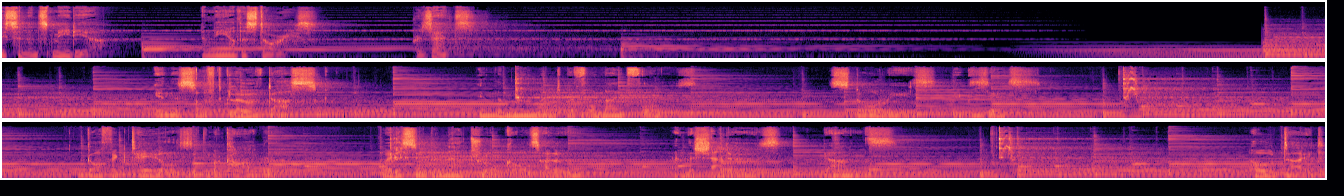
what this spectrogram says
Dissonance Media and the Other Stories presents In the soft glow of dusk, in the moment before night falls, stories exist. Gothic tales of the macabre, where the supernatural calls home and the shadows dance. Hold tight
